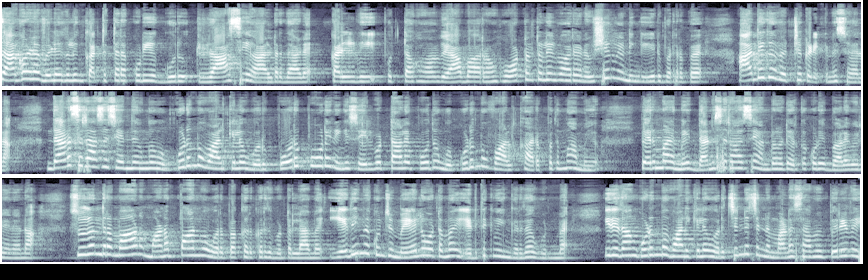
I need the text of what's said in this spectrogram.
சகல விலைகளையும் கற்றுத்தரக்கூடிய குரு ராசி ஆள்றதால கல்வி புத்தகம் வியாபாரம் ஹோட்டல் தொழில் மாதிரியான விஷயங்களை நீங்கள் ஈடுபடுறப்ப அதிக வெற்றி கிடைக்குன்னு சொல்லலாம். தனுசு ராசி சேர்ந்தவங்க உங்கள் குடும்ப வாழ்க்கையில் ஒரு பொறுப்போடு நீங்கள் செயல்பட்டாலே போதும். உங்கள் குடும்ப வாழ்க்கை அற்புதமாக அமையும். பெரும்பாலுமே தனுசு ராசி அன்பர்கள்ட்ட இருக்கக்கூடிய பலவீனம் என்னென்னா சுதந்திரமான மனப்பான்மை ஒரு பக்கம் இருக்கிறது மட்டும் இல்லாமல் எதையுமே கொஞ்சம் மேலோட்டமாக எடுத்துக்குவீங்கிறதா உண்மை. இதுதான் குடும்ப வாழ்க்கையில் ஒரு சின்ன சின்ன மனசாமல் பிரிவை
